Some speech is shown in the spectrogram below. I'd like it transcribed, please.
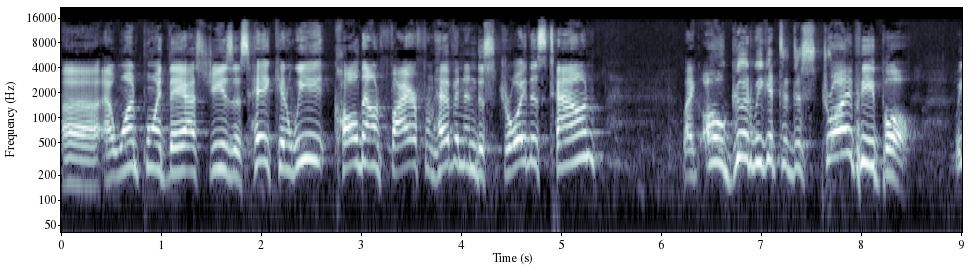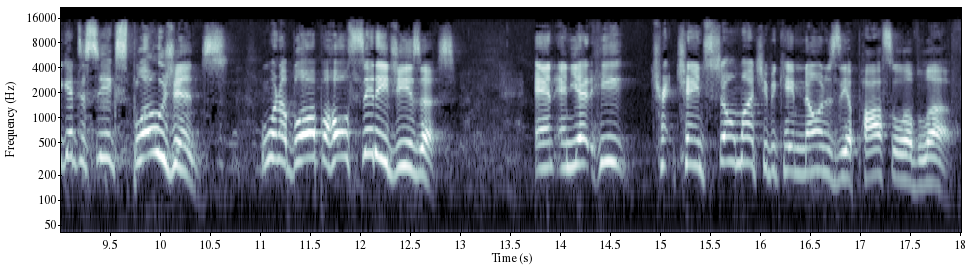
Uh, at one point, they asked Jesus, Hey, can we call down fire from heaven and destroy this town? Like, oh, good, we get to destroy people. We get to see explosions. We want to blow up a whole city, Jesus. And, and yet, he tra- changed so much, he became known as the apostle of love.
